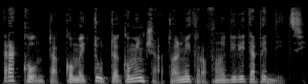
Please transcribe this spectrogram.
racconta come tutto è cominciato al microfono di Rita Pedizzi.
